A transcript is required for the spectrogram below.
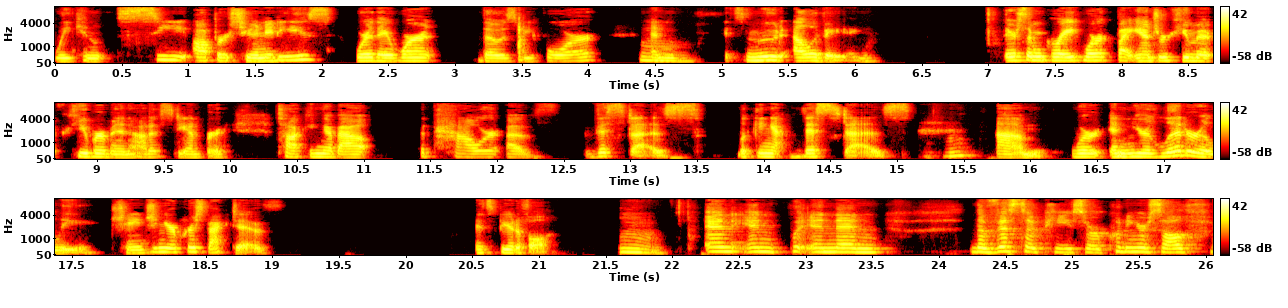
we can see opportunities where there weren't those before mm. and it's mood elevating there's some great work by andrew huberman out of stanford talking about the power of vistas looking at vistas mm-hmm. um, where and you're literally changing your perspective it's beautiful mm. and and and then the vista piece or putting yourself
